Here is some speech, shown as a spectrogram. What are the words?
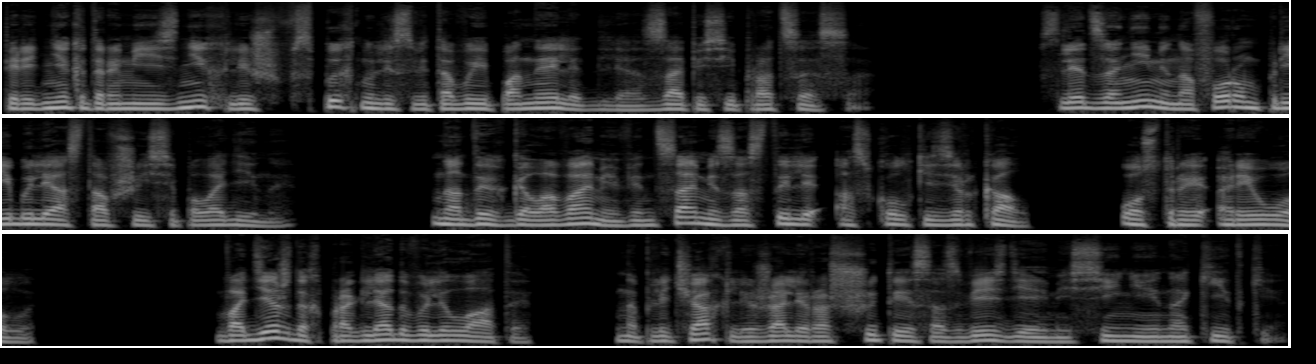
Перед некоторыми из них лишь вспыхнули световые панели для записей процесса. Вслед за ними на форум прибыли оставшиеся паладины. Над их головами венцами застыли осколки зеркал, острые ореолы. В одеждах проглядывали латы, на плечах лежали расшитые созвездиями синие накидки.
